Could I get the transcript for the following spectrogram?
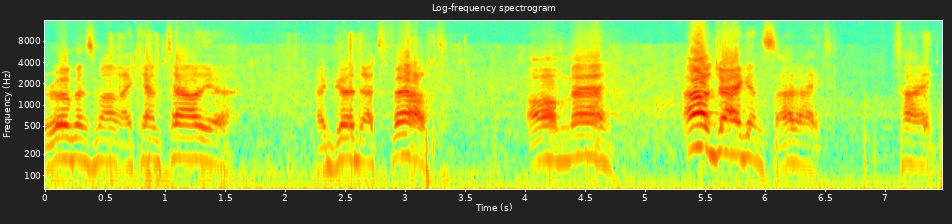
Ruben's mom, I can't tell you how good that felt. Oh, man. Oh, dragons. All right. Fine.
